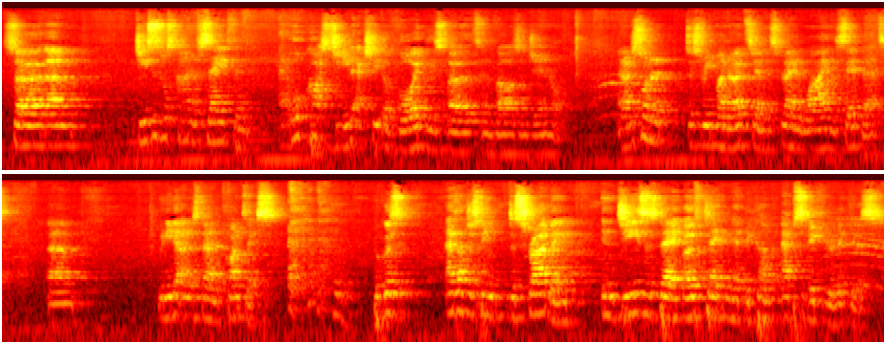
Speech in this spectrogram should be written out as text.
So um, Jesus was kind of saying to them, at all costs, you need to actually avoid these oaths and vows in general. And I just want to just read my notes here and explain why he said that. Um, we need to understand the context. Because, as I've just been describing, in Jesus' day, oath taking had become absolutely ridiculous.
